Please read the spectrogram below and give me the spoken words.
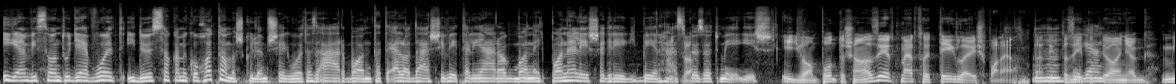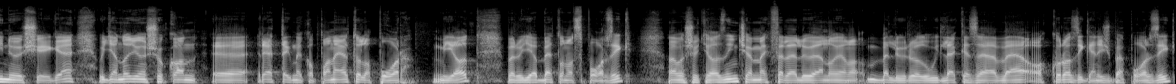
Igen, viszont ugye volt időszak, amikor hatalmas különbség volt az árban, tehát eladási vételi árakban egy panel és egy régi bérház között mégis. Így van, pontosan azért, mert hogy tégla és panel. Tehát uh-huh, itt az építőanyag igen. minősége, ugye nagyon sokan uh, rettegnek a paneltől a por miatt, mert ugye a beton az porzik. Na most, hogyha az nincsen megfelelően olyan belülről úgy lekezelve, akkor az igenis beporzik,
